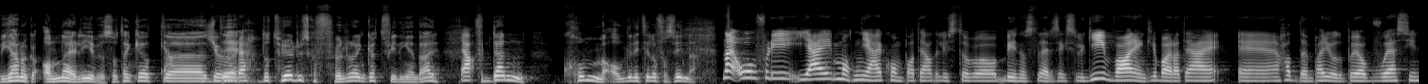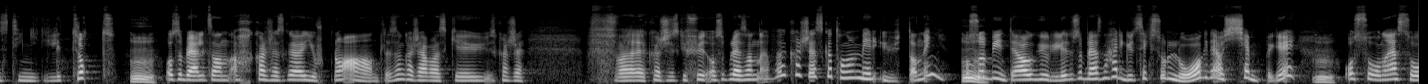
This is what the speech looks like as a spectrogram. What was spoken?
å gjøre noe annet i livet, så tenker jeg at ja, gjør det. Da tror jeg du skal følge den gut-feelingen der. Ja. For den kommer aldri til å forsvinne. Nei, og fordi jeg, måten jeg kom på at jeg hadde lyst til å begynne å studere sexologi, var egentlig bare at jeg eh, hadde en periode på jobb hvor jeg syntes ting gikk litt trått. Og så ble jeg litt sånn «Åh, Kanskje jeg skulle ha gjort noe annet, liksom. Kanskje jeg bare skulle Kanskje Kanskje jeg skulle funnet Og så ble jeg sånn Kanskje jeg skal ta noe mer utdanning? Og så begynte jeg å google litt, og så ble jeg sånn Herregud, sexolog, det er jo kjempegøy. Og så når jeg så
